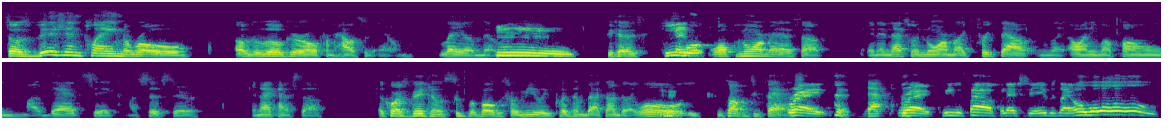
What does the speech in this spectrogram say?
so is Vision playing the role of the little girl from House of M, Layla Miller? Mm. because he woke, woke Norm ass up, and then that's when Norm like freaked out and like, oh, I need my phone, my dad's sick, my sister, and that kind of stuff. Of course, Vision was super bogus for immediately putting him back on. under, like, whoa, you- you're talking too fast. Right. that Right. He was foul for that shit. He was like, oh, whoa, whoa, whoa, whoa.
